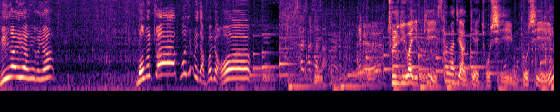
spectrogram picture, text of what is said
미나리 향이 그냥 몸에 쫙 퍼집니다. 퍼져. 어. 줄기와 잎이 상하지 않게 조심 조심.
